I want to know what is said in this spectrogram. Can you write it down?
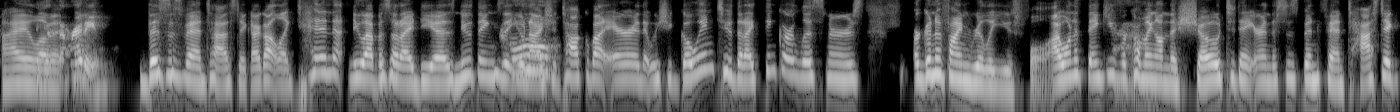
I love it. Get them ready. This is fantastic. I got like 10 new episode ideas, new things that you and I should talk about, Erin, that we should go into that I think our listeners are going to find really useful. I want to thank you for coming on the show today, Erin. This has been fantastic.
